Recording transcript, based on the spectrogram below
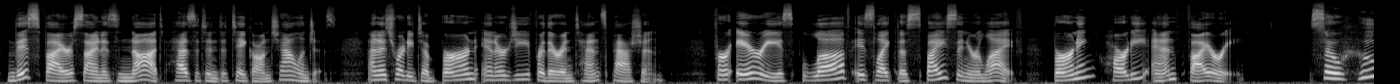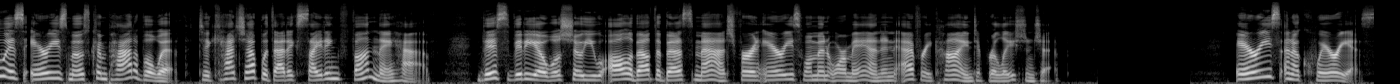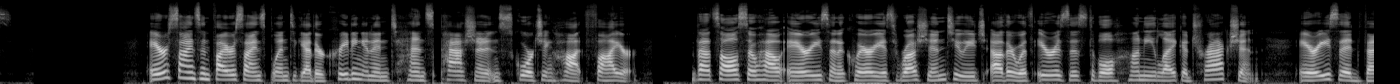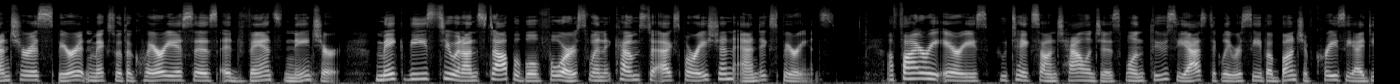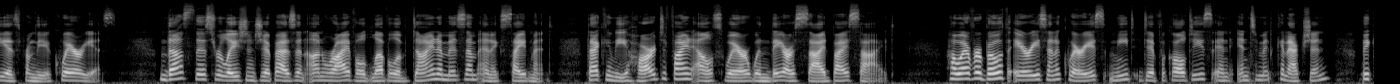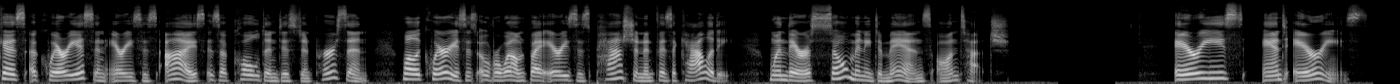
This fire sign is not hesitant to take on challenges and is ready to burn energy for their intense passion. For Aries, love is like the spice in your life, burning, hearty, and fiery. So, who is Aries most compatible with to catch up with that exciting fun they have? This video will show you all about the best match for an Aries woman or man in every kind of relationship. Aries and Aquarius. Air signs and fire signs blend together, creating an intense, passionate, and scorching hot fire. That's also how Aries and Aquarius rush into each other with irresistible honey like attraction. Aries' adventurous spirit mixed with Aquarius's advanced nature make these two an unstoppable force when it comes to exploration and experience. A fiery Aries who takes on challenges will enthusiastically receive a bunch of crazy ideas from the Aquarius. Thus, this relationship has an unrivaled level of dynamism and excitement that can be hard to find elsewhere when they are side by side. However, both Aries and Aquarius meet difficulties in intimate connection because Aquarius in Aries' eyes is a cold and distant person, while Aquarius is overwhelmed by Aries' passion and physicality when there are so many demands on touch. Aries and Aries.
